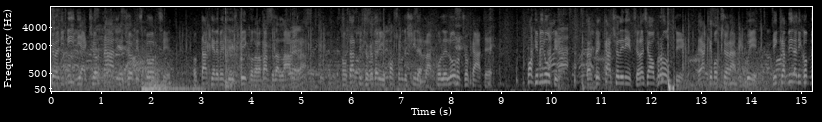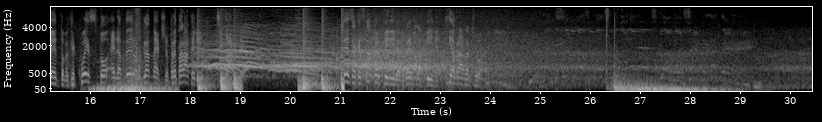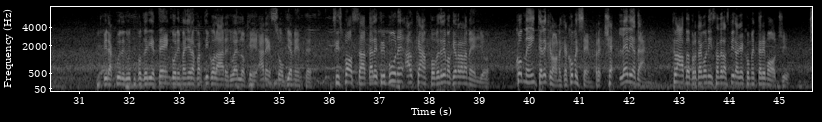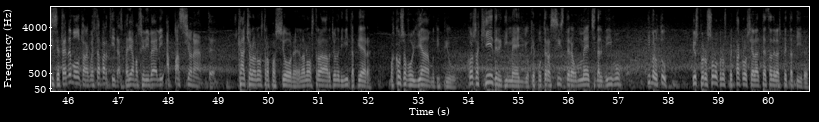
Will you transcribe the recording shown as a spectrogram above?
esplosione di media ai giornali nei giorni scorsi con tanti elementi di spicco da una parte e dall'altra sono tanti giocatori che possono deciderla con le loro giocate. Pochi minuti per il calcio d'inizio noi siamo pronti e anche emozionati qui in cabina di commento perché questo è davvero un gran match. Preparatevi, si parte. Attesa che sta per finire vedremo alla fine chi avrà ragione cui le due tifoserie tengono in maniera particolare duello che adesso ovviamente si sposta dalle tribune al campo. Vedremo chi avrà la meglio. Con me in telecronaca come sempre c'è Lelia Dani club protagonista della sfida che commenteremo oggi. Ci si attende molto da questa partita speriamo si riveli appassionante. Il calcio è la nostra passione la nostra ragione di vita Pier. Ma cosa vogliamo di più? cosa chiedere di meglio che poter assistere a un match dal vivo? dimmelo tu. Io spero solo che lo spettacolo sia all'altezza delle aspettative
